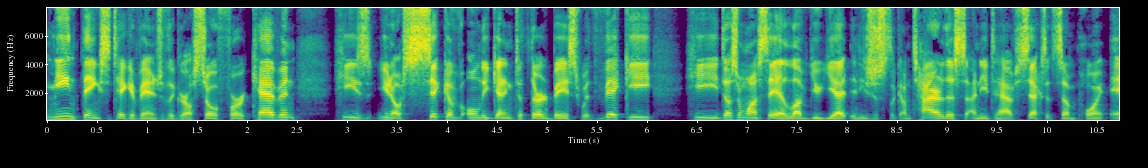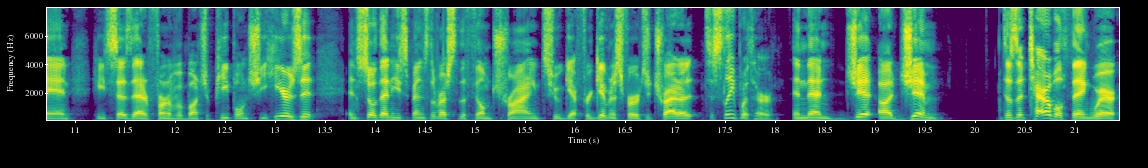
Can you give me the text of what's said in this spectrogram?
mean things to take advantage of the girl. So for Kevin, he's you know sick of only getting to third base with Vicky. He doesn't want to say I love you yet, and he's just like, I'm tired of this. I need to have sex at some. And he says that in front of a bunch of people, and she hears it. And so then he spends the rest of the film trying to get forgiveness for her to try to, to sleep with her. And then uh, Jim does a terrible thing where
